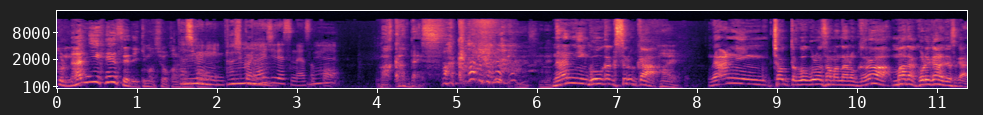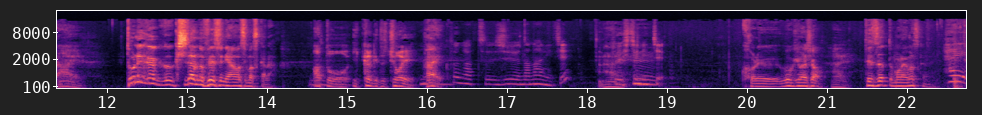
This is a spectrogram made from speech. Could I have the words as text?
これ何人編成でいきましょうかね。確かに、うん。確かに。大事ですねそこ、ね。わかんないです。何人合格するか、はい。何人ちょっとご苦労様なのかがまだこれからですから、はい。とにかく騎士団のフェスに合わせますから、あと1か月ちょい。はい。9月17日？はい。17日、これ動きましょう。はい。手伝ってもらえますかね？はい。強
